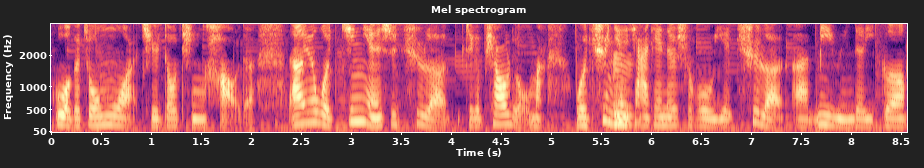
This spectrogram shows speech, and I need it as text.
过个周末，其实都挺好的。然后，因为我今年是去了这个漂流嘛，我去年夏天的时候也去了呃密云的一个，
